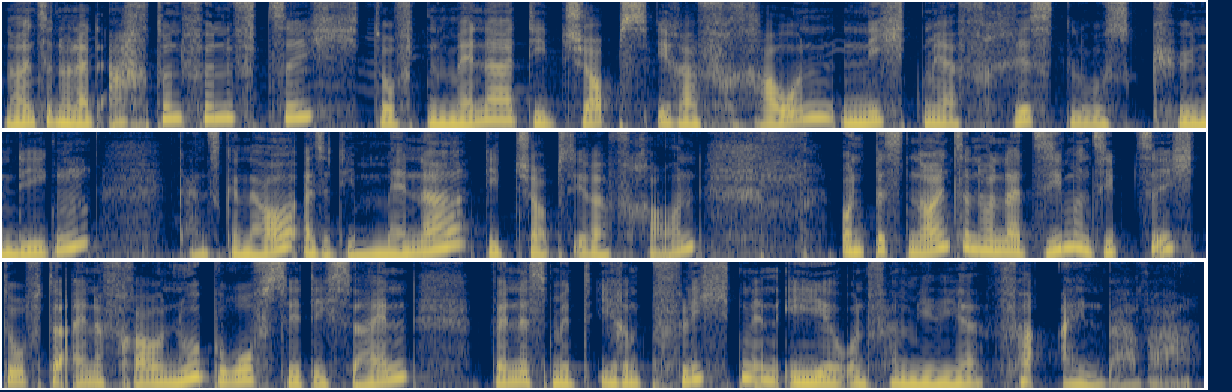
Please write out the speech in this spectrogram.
1958 durften Männer die Jobs ihrer Frauen nicht mehr fristlos kündigen. Ganz genau, also die Männer die Jobs ihrer Frauen. Und bis 1977 durfte eine Frau nur berufstätig sein, wenn es mit ihren Pflichten in Ehe und Familie vereinbar war.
